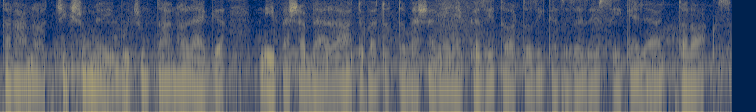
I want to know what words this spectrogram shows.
talán a Csíksomjai bucs után a legnépesebben látogatott események közé tartozik ez az ezer székely találkozó.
